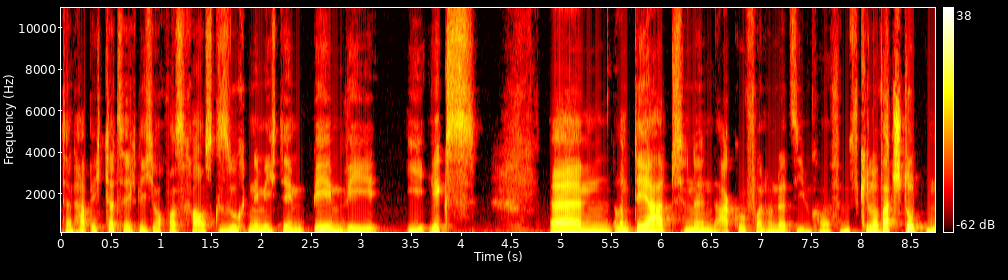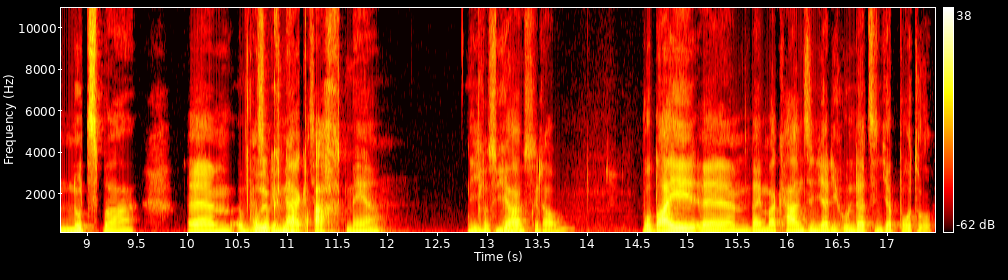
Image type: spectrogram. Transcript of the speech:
dann habe ich tatsächlich auch was rausgesucht, nämlich den BMW iX. Ähm, und der hat einen Akku von 107,5 Kilowattstunden nutzbar. Ähm, also knapp acht mehr. Plus ja, minus. genau. Wobei ähm, bei Makan sind ja die 100 sind ja brutto.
